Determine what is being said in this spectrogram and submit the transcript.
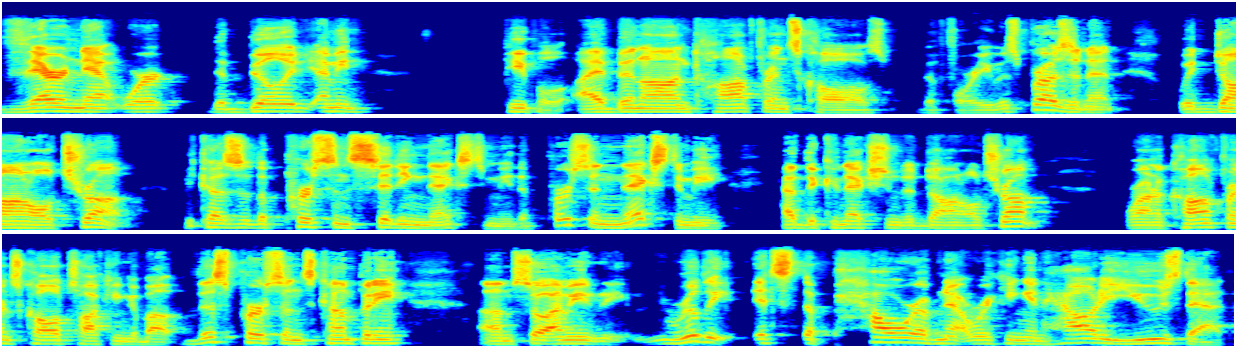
their network, the ability. I mean, people. I've been on conference calls before he was president with Donald Trump because of the person sitting next to me. The person next to me had the connection to Donald Trump. We're on a conference call talking about this person's company. Um, so, I mean, really, it's the power of networking and how to use that.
